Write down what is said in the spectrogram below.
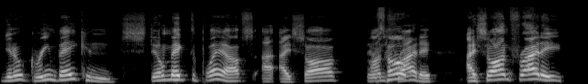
you know, Green Bay can still make the playoffs. I, I saw There's on hope. Friday. I saw on Friday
